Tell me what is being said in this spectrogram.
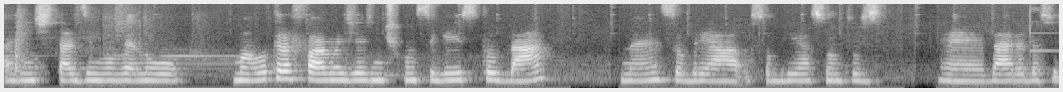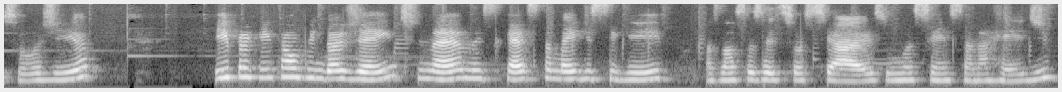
A gente está desenvolvendo uma outra forma de a gente conseguir estudar, né, sobre, a, sobre assuntos é, da área da sociologia. E para quem está ouvindo a gente, né, não esquece também de seguir as nossas redes sociais, Uma Ciência na Rede.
